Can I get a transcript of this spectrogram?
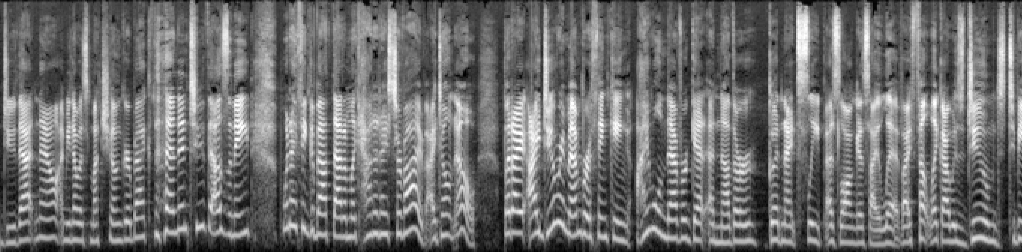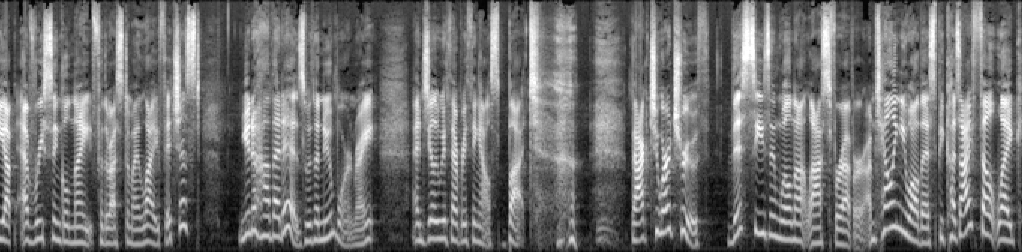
do that now. I mean, I was much younger back then in 2008. When I think about that, I'm like, how did I survive? I don't know. But I I do remember thinking I will never get another good night's sleep as long as I live. I felt like I was doomed to be up every single night for the rest of my life. It just you know how that is with a newborn, right? And dealing with everything else. But back to our truth this season will not last forever. I'm telling you all this because I felt like,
